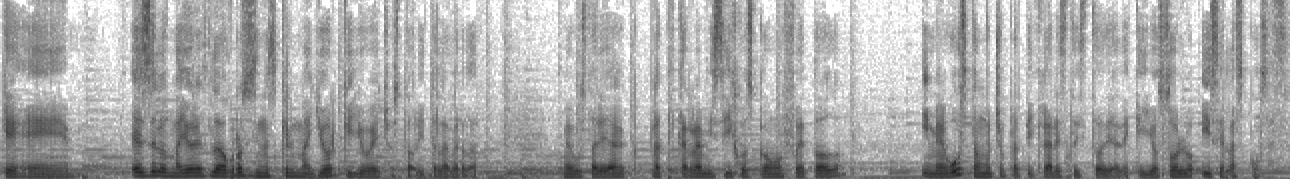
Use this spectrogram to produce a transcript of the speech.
que es de los mayores logros, si no es que el mayor que yo he hecho hasta ahorita, la verdad. Me gustaría platicarle a mis hijos cómo fue todo. Y me gusta mucho platicar esta historia de que yo solo hice las cosas.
